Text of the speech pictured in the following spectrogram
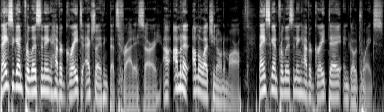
Thanks again for listening. Have a great actually I think that's Friday, sorry. I, I'm gonna I'm gonna let you know tomorrow. Thanks again for listening. Have a great day and go Twins.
